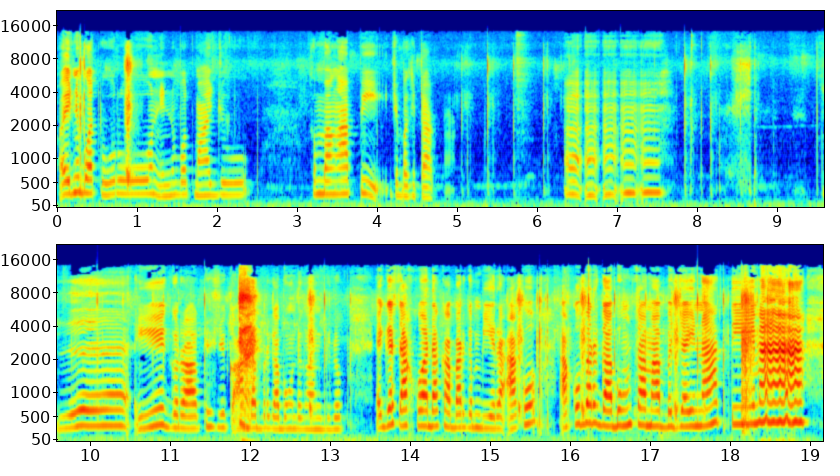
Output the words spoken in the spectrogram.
Oh ini buat turun, ini buat maju. Kembang api Coba kita eh, eh, eh, eh, eh. Ih gratis jika anda bergabung dengan grup. Eh guys aku ada kabar gembira. Aku aku bergabung sama Bejaina Team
